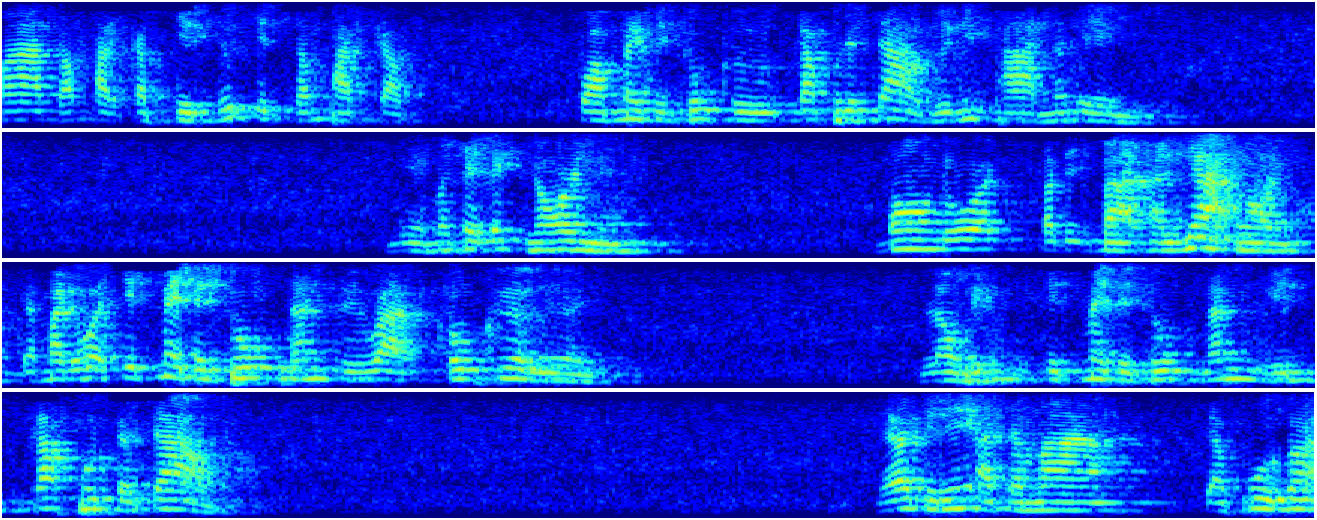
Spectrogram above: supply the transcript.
มาสัมผัสกับจิตหรือจิตสัมผัสกับความไม่เป็นทุกข์คือพระพุทธเจ้าหรือนิพพานนั่นเองเนี่ยไม่ใช่เล็กน้อยเนี่ยมองดูปฏิบัติยากหน่อยแต่มาดูว่าจิตไม่เป็นทุกข์นั้นคือว่าครบเครื่องเลย เราเห็นจิตไม่เป็นทุกข์นั้นเห็นพระพุทธเจ้า แล้วทีนี้อาจจะมาจะพูดว่า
